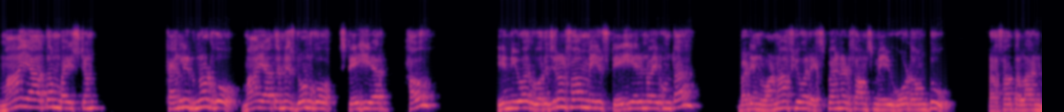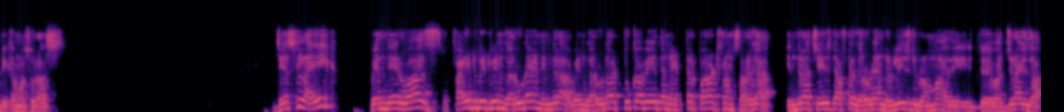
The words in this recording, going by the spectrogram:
Ma yatam vaishtam. Kindly do not go. Ma yatam means don't go. Stay here. How? In your original form, may you stay here in Vaikuntha, but in one of your expanded forms, may you go down to Rasatala and become Asuras. Just like when there was fight between Garuda and Indra, when Garuda took away the nectar part from Swarga, Indra chased after Garuda and released Brahma, the, the.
